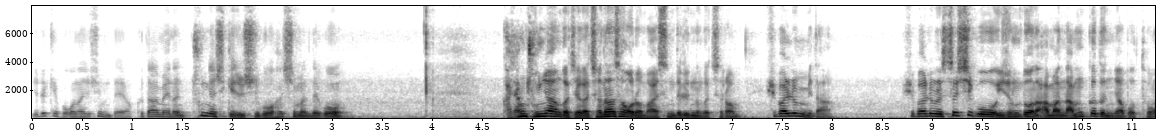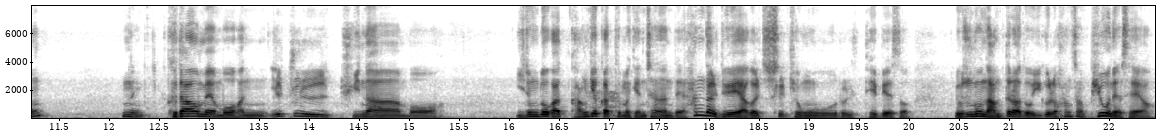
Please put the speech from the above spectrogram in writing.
이렇게 보관해 주시면 돼요. 그 다음에는 충전시켜 주시고 하시면 되고 가장 중요한 거 제가 전화상으로 말씀드리는 것처럼 휘발유입니다. 휘발유를 쓰시고 이 정도는 아마 남거든요 보통. 그 다음에 뭐 한 일주일 뒤나 뭐 이 정도 가- 간격 같으면 괜찮은데 한 달 뒤에 약을 칠 경우를 대비해서 요 정도 남더라도 이걸 항상 비워내세요.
